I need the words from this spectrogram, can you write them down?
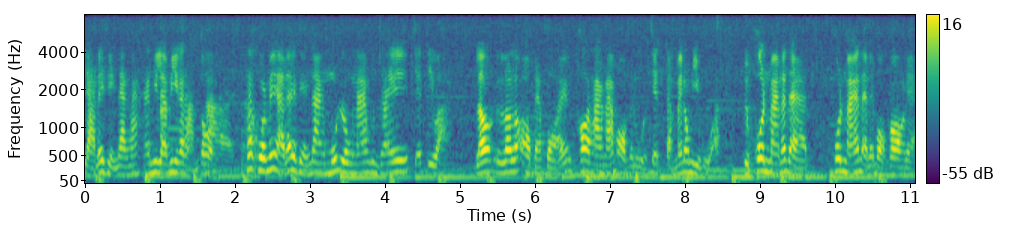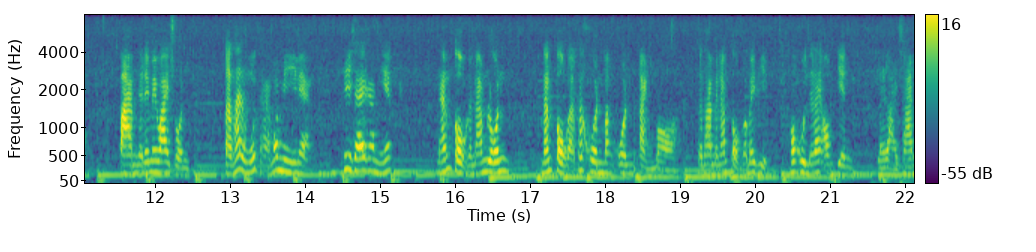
อยากได้เสียงดังไหมครั้งที่แล้วพี่ก็ถามโต้อ่าถ้าคนไม่อยากได้เสียงดังมุดลงน้ำคุณใช้เจ็ตดีกว่า แล้วแล้วเราออกแบบบ่อให้ท่อทางน้ำออกเป็นหัวเจ็ตแต่ไม่ต้องมีหัว คือพ่นมาตั้งแต่พ่นมาตั้งแต่ในบ่อกองเลยอะปลามันจะได้ไม่ว่ายชน แต่ถ้าสมมติถามว่ามีเนี่ยพี่ใช้คำนี้ น้ำตกกับน้ำล้น น้ำตกอะถ้าคนบางคนแต่งบ่อจะทำเป็นน้ำตกก็ไม่ผิด เพราะคุณจะได้ออกเย็นหลาย ๆ ชั้น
